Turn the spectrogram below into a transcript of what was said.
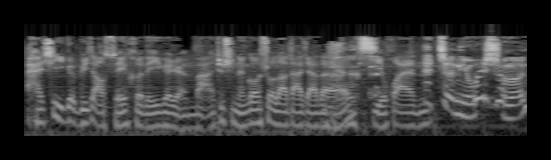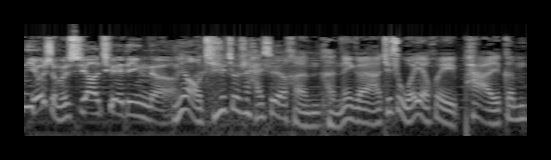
还是一个比较随和的一个人吧，就是能够受到大家的喜欢。这你为什么？你有什么需要确定的？没有，其实就是还是很很那个啊，就是我也会怕跟。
